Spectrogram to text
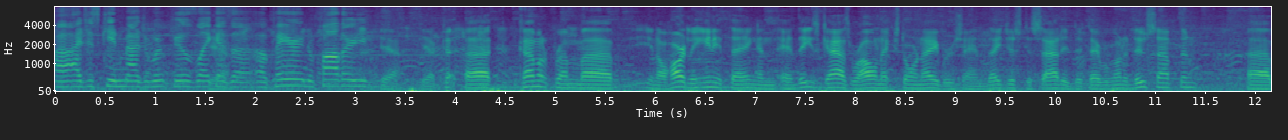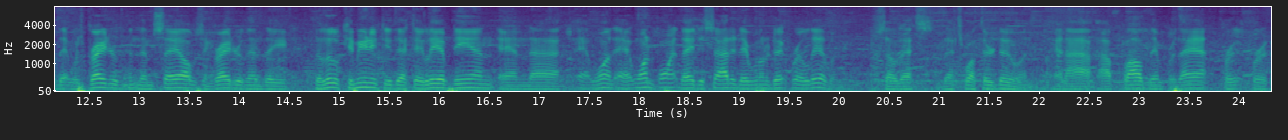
uh, I just can't imagine what it feels like as a, a parent and a father. You, Yeah, yeah. Uh, coming from uh, you know hardly anything, and, and these guys were all next door neighbors, and they just decided that they were going to do something uh, that was greater than themselves and greater than the, the little community that they lived in. And uh, at one at one point, they decided they were going to do it for a living. So that's that's what they're doing, and I, I applaud them for that, for, for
